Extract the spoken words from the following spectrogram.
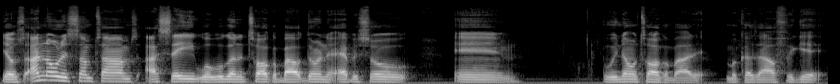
Yo, so I notice sometimes I say what we're gonna talk about during the episode, and we don't talk about it because I'll forget.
